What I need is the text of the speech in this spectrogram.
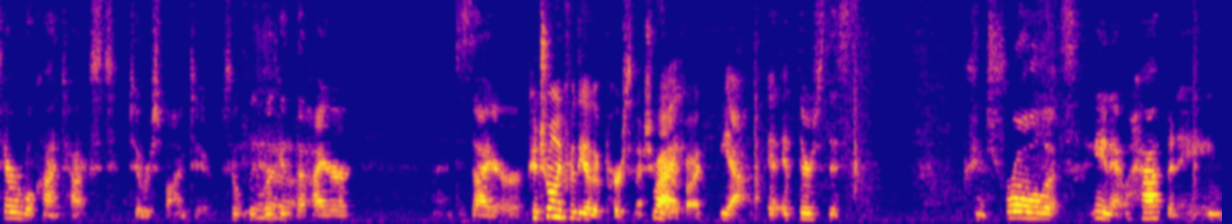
terrible context to respond to. So if we look at the higher uh, desire, controlling for the other person, I should Right. clarify. yeah, if there's this control that's you know happening,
